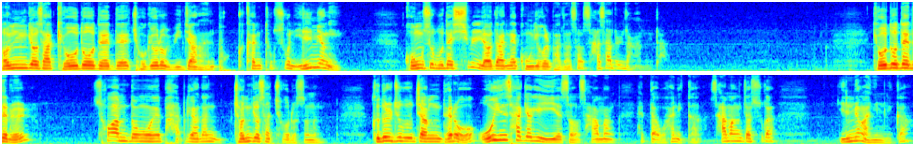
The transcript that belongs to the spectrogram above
전교사 교도대대 조교로 위장한 북한 특수군 1명이 공수부대 11여단의 공격을 받아서 사살을 당합니다. 교도대대를 송암동호에 파견한 전교사 측으로서는 그들 주장대로 5인 사격에 의해서 사망했다고 하니까 사망자 수가 1명 아닙니까?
